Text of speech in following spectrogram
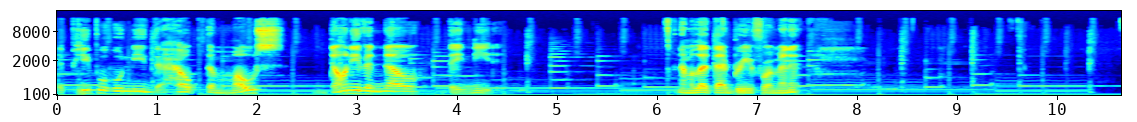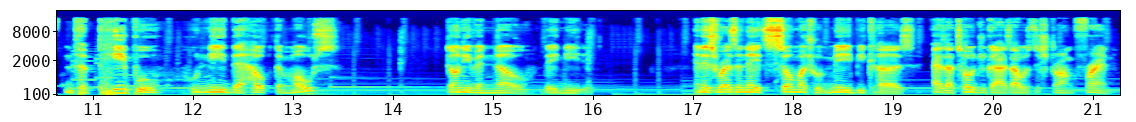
the people who need the help the most don't even know they need it. And I'm to let that breathe for a minute. The people who need the help the most don't even know they need it. And this resonates so much with me because, as I told you guys, I was the strong friend.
